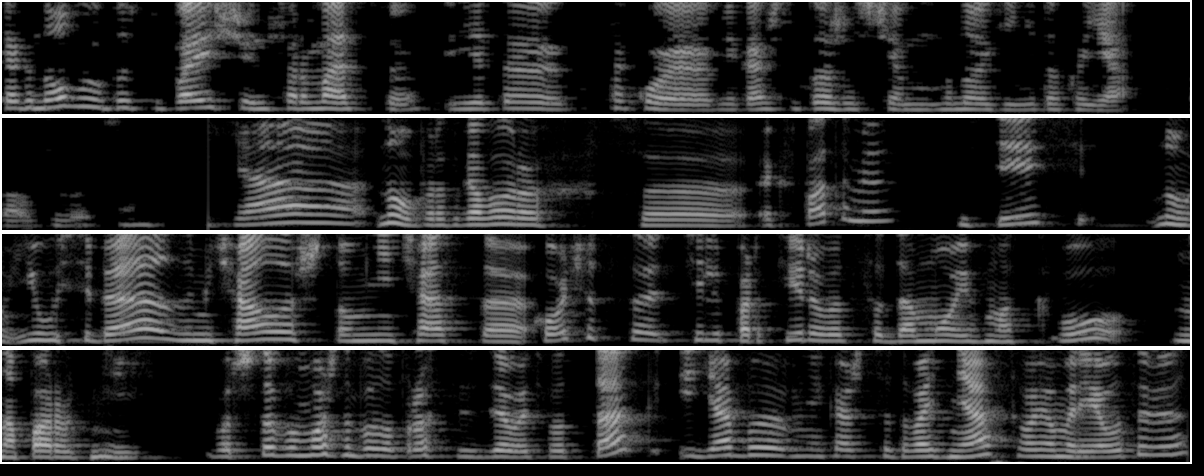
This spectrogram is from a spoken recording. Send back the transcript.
как новую поступающую информацию. И это такое, мне кажется, тоже с чем многие, не только я, сталкиваются. Я, ну, в разговорах с экспатами здесь, ну, и у себя замечала, что мне часто хочется телепортироваться домой в Москву на пару дней. Вот чтобы можно было просто сделать вот так, и я бы, мне кажется, два дня в своем Реутове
